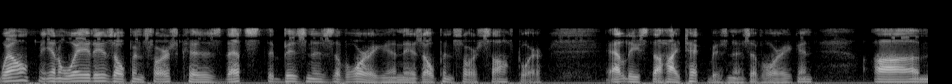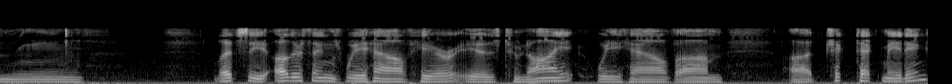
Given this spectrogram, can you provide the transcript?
well, in a way, it is open source because that's the business of Oregon is open source software, at least the high tech business of Oregon. Um, let's see. Other things we have here is tonight we have um, a Chick Tech meeting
